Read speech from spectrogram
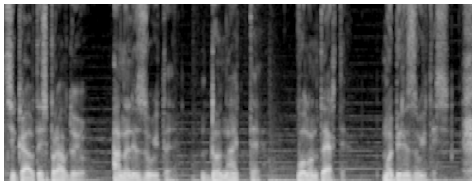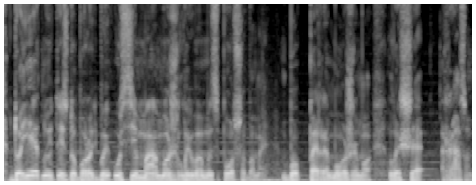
Цікавтесь правдою, аналізуйте, донатьте, волонтерте, мобілізуйтесь, доєднуйтесь до боротьби усіма можливими способами, бо переможемо лише разом.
